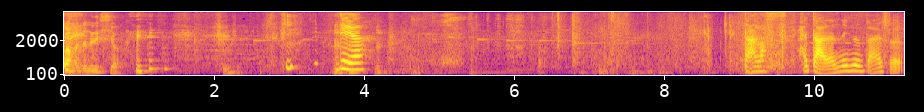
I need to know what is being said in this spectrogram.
妈妈在那里笑，是不是？对呀。打了，还打了那个白粉。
